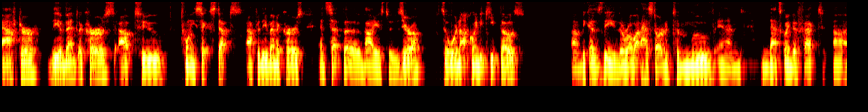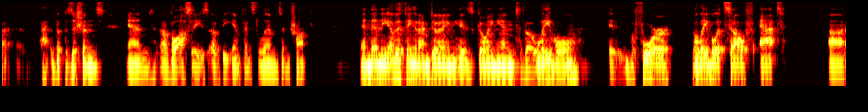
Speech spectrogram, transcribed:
after the event occurs out to 26 steps after the event occurs and set the values to zero. So we're not going to keep those um, because the, the robot has started to move and that's going to affect uh, the positions and uh, velocities of the infant's limbs and trunk. And then the other thing that I'm doing is going into the label eh, before the label itself at uh,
